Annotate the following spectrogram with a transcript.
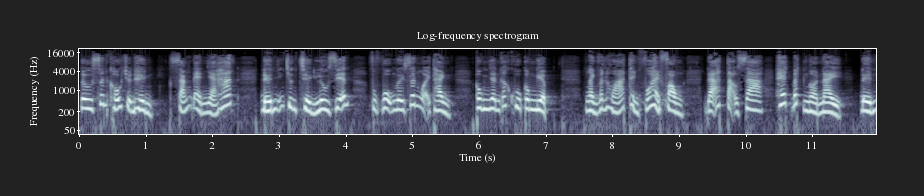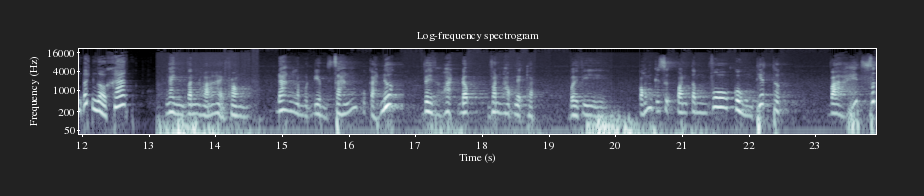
từ sân khấu truyền hình, sáng đèn nhà hát đến những chương trình lưu diễn phục vụ người dân ngoại thành, công nhân các khu công nghiệp, ngành văn hóa thành phố Hải Phòng đã tạo ra hết bất ngờ này đến bất ngờ khác. Ngành văn hóa Hải Phòng đang là một điểm sáng của cả nước về hoạt động văn học nghệ thuật, bởi vì có một cái sự quan tâm vô cùng thiết thực và hết sức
